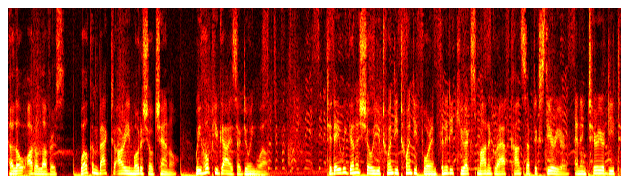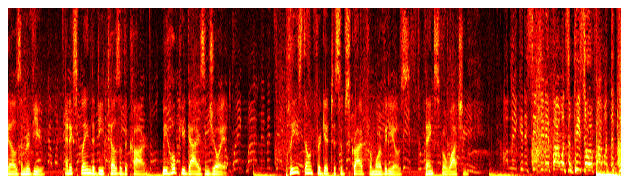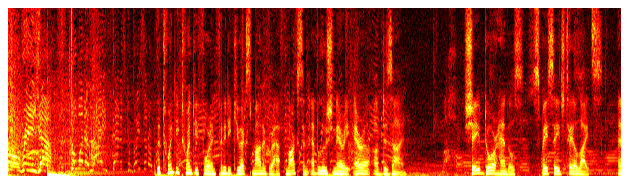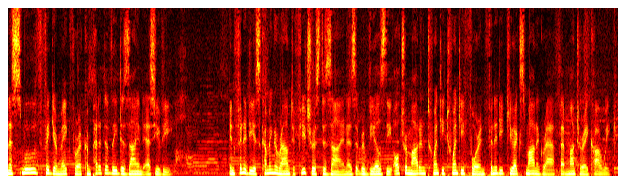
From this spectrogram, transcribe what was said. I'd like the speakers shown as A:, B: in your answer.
A: Hello auto lovers, welcome back to Ariy Motoshow channel. We hope you guys are doing well. Today we gonna show you 2024 Infiniti QX monograph concept exterior and interior details and review, and explain the details of the car. We hope you guys enjoy it. Please don't forget to subscribe for more videos. Thanks for watching.
B: I'll make a decision if I want some peace or if I want the glory. Yeah, don't want a life
A: The 2024 Infiniti QX monograph marks an evolutionary era of design. Shaved door handles, space age tail lights, and a smooth figure make for a competitively designed SUV. Infiniti is coming around to futurist design as it reveals the ultra-modern 2024 Infiniti QX monograph at Monterey Car Week.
